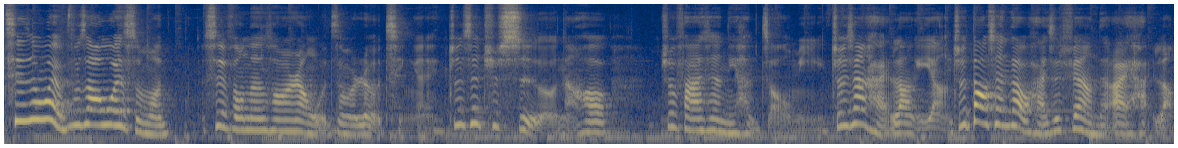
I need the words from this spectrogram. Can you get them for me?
其实我也不知道为什么是风筝冲浪让我这么热情哎、欸，就是去试了，然后就发现你很着迷，就像海浪一样，就到现在我还是非常的爱海浪，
